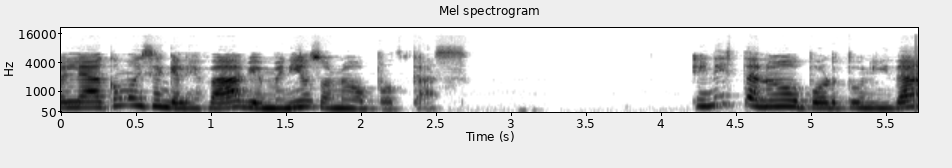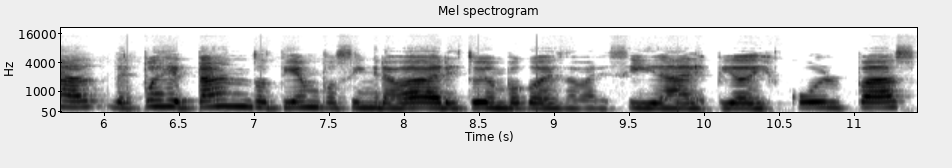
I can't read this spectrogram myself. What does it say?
Hola, ¿cómo dicen que les va? Bienvenidos a un nuevo podcast. En esta nueva oportunidad, después de tanto tiempo sin grabar, estoy un poco desaparecida, les pido disculpas.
